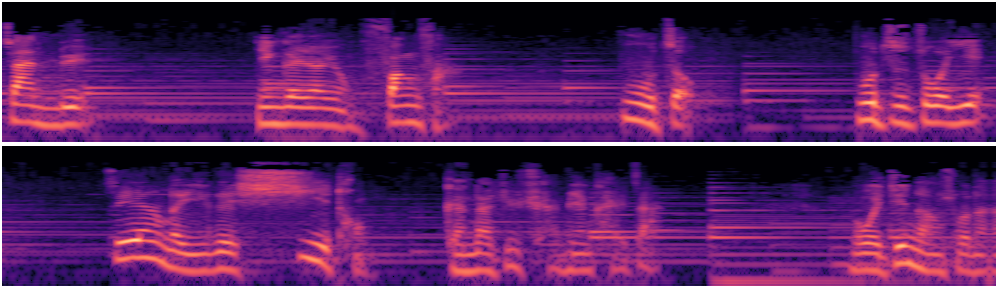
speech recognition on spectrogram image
战略，应该要用方法、步骤、布置作业这样的一个系统跟他去全面开战。我经常说的，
